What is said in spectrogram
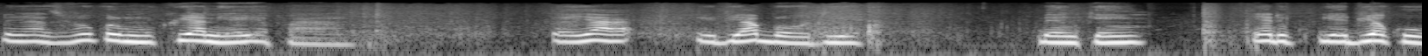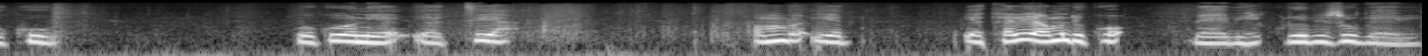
De nya zvo ko mu kuya na ye pa. Eya edua bɔdeɛ bɛnkɛn yɛde yɛdua kookoo kookoo no yɛte a ɔmo yɛkɛle a ɔmo de kɔ baabi kuro bi so baabi.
